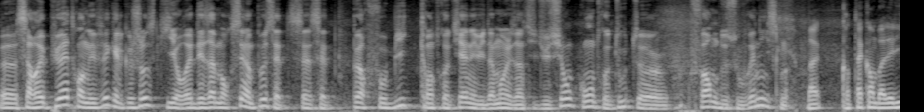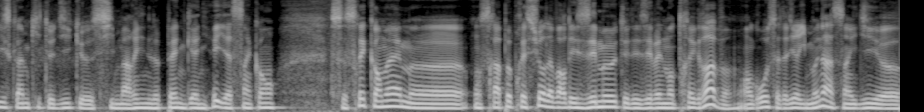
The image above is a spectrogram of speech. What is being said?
euh, euh, ça aurait pu être en effet quelque chose qui aurait désamorcé désamorcer un peu cette, peur phobique qu'entretiennent évidemment les institutions contre toute euh, forme de souverainisme. Bah, quand t'as Cambadélis quand même qui te dit que si Marine Le Pen gagnait il y a 5 ans, ce serait quand même, euh, on serait à peu près sûr d'avoir des émeutes et des événements très graves. En gros, c'est-à-dire il menace. hein. il dit, euh,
